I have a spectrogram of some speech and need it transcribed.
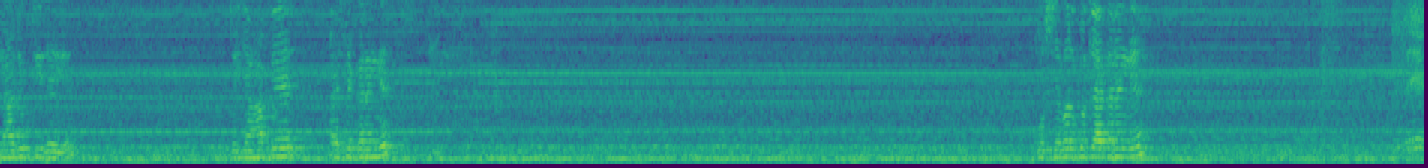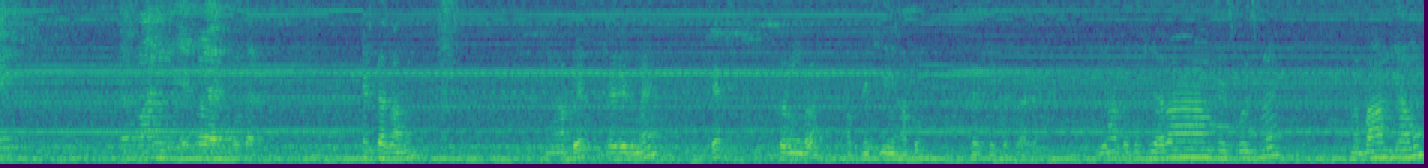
नाजुक चीज़ है ये। तो यहाँ पे ऐसे करेंगे। सेवल को क्या करेंगे? सेट कर रहा हूँ। यहाँ पे थ्रेड में सेट करूँगा। अब देखिए यहाँ पे कैसे कर रहा है। यहाँ पे देखिए, आराम से इसको इसमें मैं बाँध दिया हूँ।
